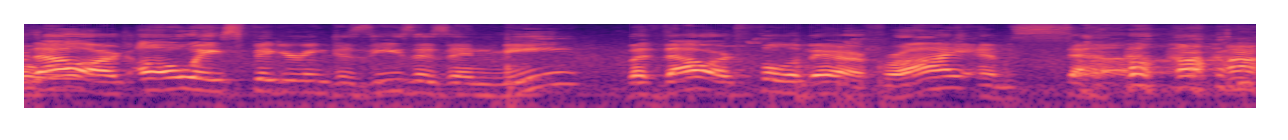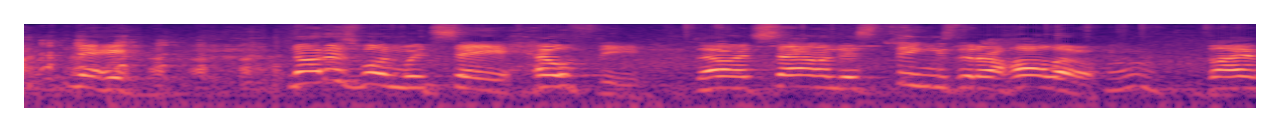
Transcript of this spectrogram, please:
Oh, thou art always figuring diseases in me, but thou art full of air, for I am sound. Nay, not as one would say healthy. Thou art sound as things that are hollow. Hmm. Thy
